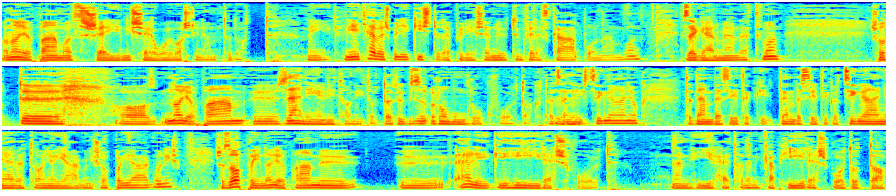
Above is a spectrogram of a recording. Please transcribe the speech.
A nagyapám az se írni, se olvasni nem tudott még. Mi egy Heves egy kis településen nőttünk fel, ez Kápolnán van, ez Eger mellett van, és ott a nagyapám zenélni tanított, tehát ők romungrók voltak, tehát uh-huh. zenész cigányok, tehát nem beszéltek, nem beszélték a cigány nyelvet anyai ágon is, apai ágon is, és az apai nagyapám ő, ő eléggé híres volt nem hírhet, hanem inkább híres volt ott a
